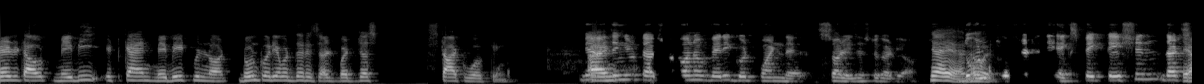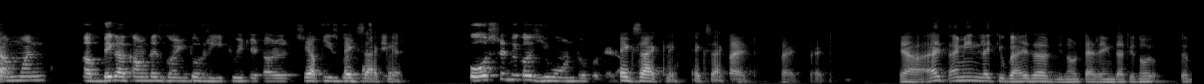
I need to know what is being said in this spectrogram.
read it out maybe it can maybe it will not don't worry about the result but just start working yeah and, i think you touched upon a very good point there. Sorry just to cut you off. Yeah yeah don't no post it with the expectation that yeah. someone a big account is going to retweet it or it's yep, he's going exactly. to it. Post it because you want to put it up. exactly exactly. Right right right. Yeah I, I mean like you guys are you know telling that you know the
